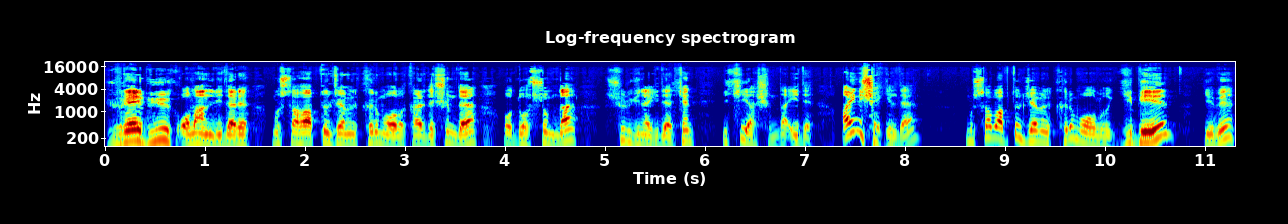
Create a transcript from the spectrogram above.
yüreği büyük olan lideri Mustafa Abdülcemil Kırımoğlu kardeşim de o dostum da sürgüne giderken 2 yaşında idi. Aynı şekilde Mustafa Abdülcemil Kırımoğlu gibi gibi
